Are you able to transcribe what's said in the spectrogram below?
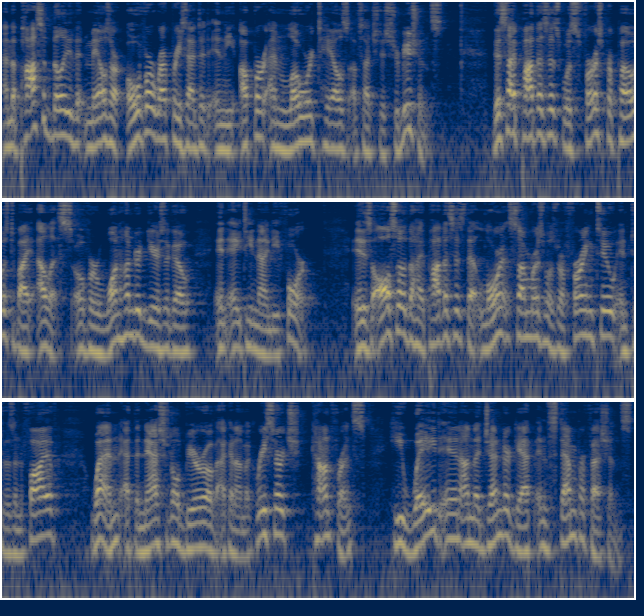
and the possibility that males are overrepresented in the upper and lower tails of such distributions. This hypothesis was first proposed by Ellis over 100 years ago in 1894. It is also the hypothesis that Lawrence Summers was referring to in 2005 when, at the National Bureau of Economic Research conference, he weighed in on the gender gap in STEM professions.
